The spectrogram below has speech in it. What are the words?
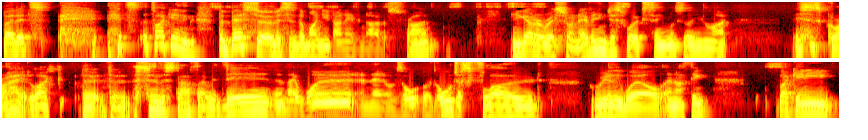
but it's it's it's like anything. The best service is the one you don't even notice, right? And you go to a restaurant, everything just works seamlessly, and you're like, this is great. Like the, the, the service staff, they were there, then they weren't, and then it was all it all just flowed really well. And I think, like any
